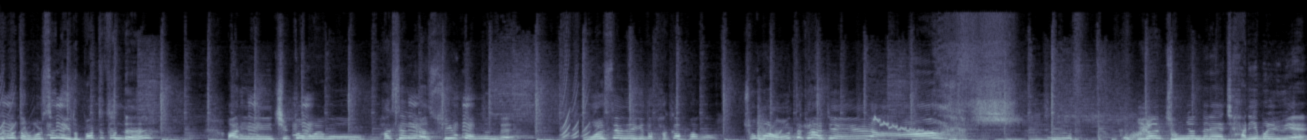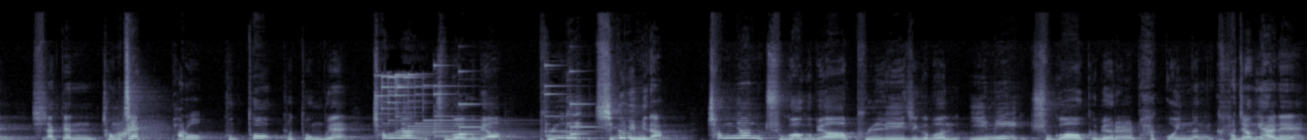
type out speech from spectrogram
이번 달 월세 내기도 빠듯한데. 아니 집도 멀고 학생이라 수입도 없는데 월세 내기도 갑갑하고 정말 어떻게 하지? 아, 씨. 이런 청년들의 자립을 위해 시작된 정책 바로 국토교통부의 청년 주거급여 분리 지급입니다. 청년 주거급여 분리 지급은 이미 주거급여를 받고 있는 가정에 한해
